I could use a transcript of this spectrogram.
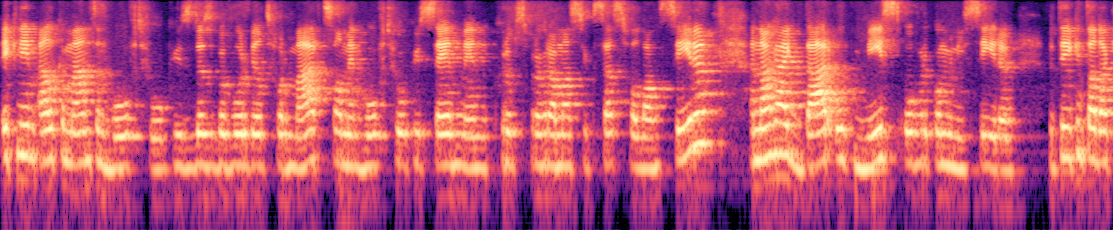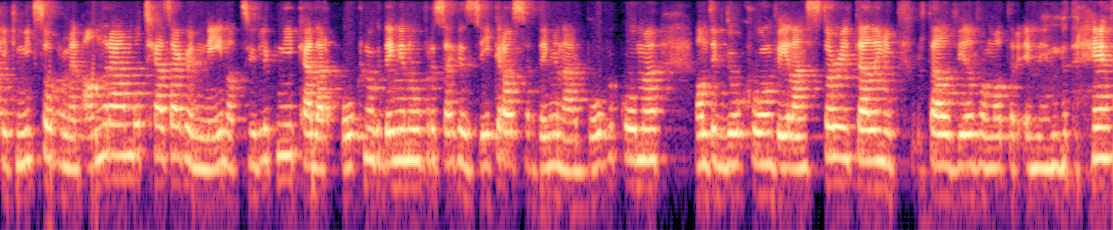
Ik neem elke maand een hoofdfocus. Dus bijvoorbeeld voor maart zal mijn hoofdfocus zijn mijn groepsprogramma succesvol lanceren. En dan ga ik daar ook meest over communiceren. Betekent dat dat ik niets over mijn andere aanbod ga zeggen? Nee, natuurlijk niet. Ik ga daar ook nog dingen over zeggen, zeker als er dingen naar boven komen. Want ik doe ook gewoon veel aan storytelling. Ik vertel veel van wat er in mijn bedrijf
